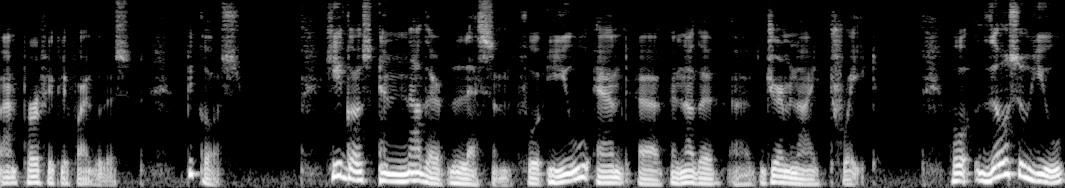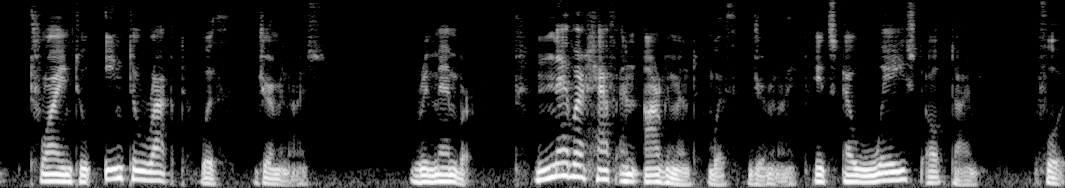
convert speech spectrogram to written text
I'm perfectly fine with this. Because here goes another lesson for you and uh, another uh, Gemini trait. For those of you trying to interact with Geminis, remember, never have an argument with Gemini. It's a waste of time for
